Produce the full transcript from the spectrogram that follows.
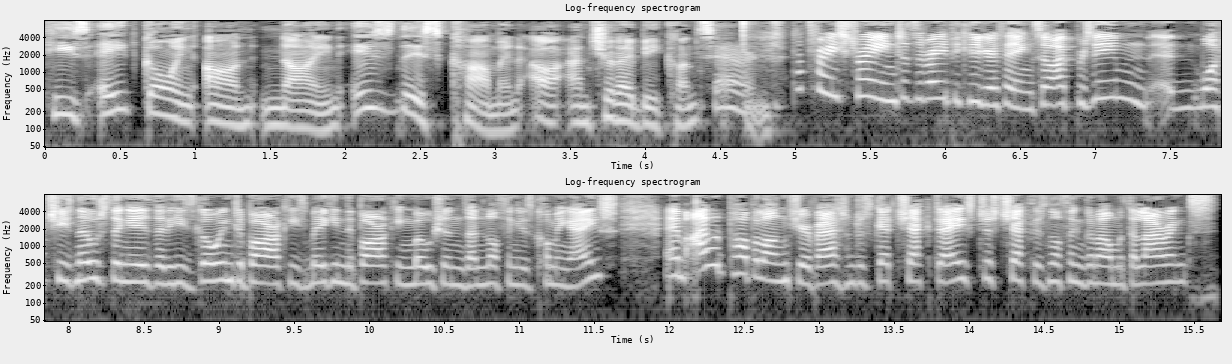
He's eight going on nine. Is this common, uh, and should I be concerned? That's very strange. That's a very peculiar thing. So I presume uh, what she's noticing is that he's going to bark, he's making the barking motions, and nothing is coming out. Um, I would pop along to your vet and just get checked out. Just check there's nothing going on with the larynx,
